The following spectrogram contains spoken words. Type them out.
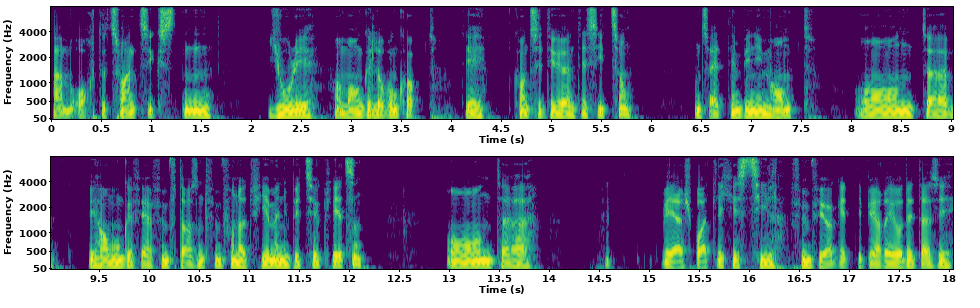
Am 28. Juli haben wir Angelobung gehabt, die konstituierende Sitzung. Und seitdem bin ich im Amt. Und äh, wir haben ungefähr 5500 Firmen im Bezirk Lietzen. Und äh, wäre ein sportliches Ziel. Fünf Jahre geht die Periode, dass ich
